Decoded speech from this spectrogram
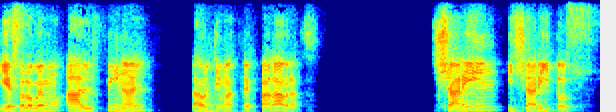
Y eso lo vemos al final, las últimas tres palabras. Sharin y Sharitos.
